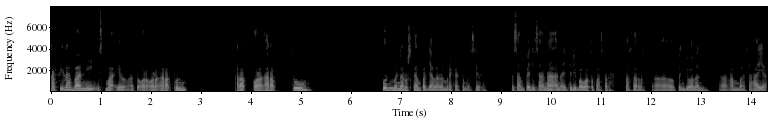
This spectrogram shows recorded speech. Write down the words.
Kafilah Bani Ismail atau orang-orang Arab pun Arab orang Arab itu pun meneruskan perjalanan mereka ke Mesir. Sesampai di sana anak itu dibawa ke pasar pasar uh, penjualan uh, hamba sahaya,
